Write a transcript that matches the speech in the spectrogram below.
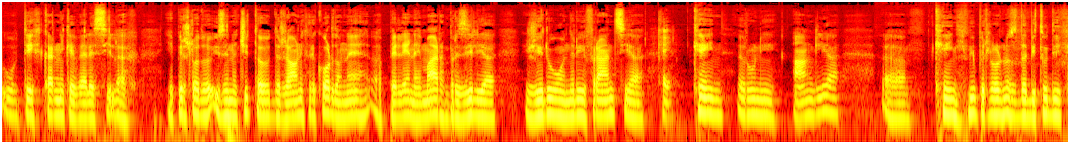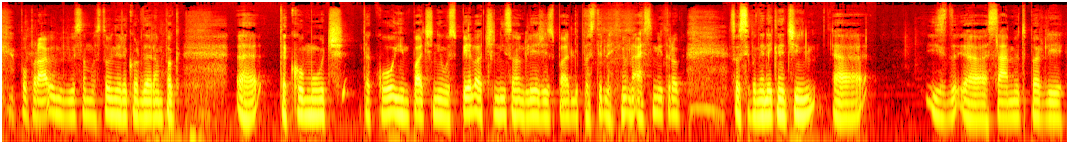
v teh kar nekaj vele silah je prišlo do izenačitev državnih rekordov, ne Pele, Neymar, Brazilija, Žiru, Henri, Francija, Okay. Kane, Runi, Anglija. Uh, Kane je imel priložnost, da bi tudi popravil, bi bil samostojni rekorder, ampak uh, tako moč, tako jim pač ni uspelo, če niso Angliji spadli po streljanju 11 metrov, so si pa na nek način uh, iz, uh, sami odprli uh,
